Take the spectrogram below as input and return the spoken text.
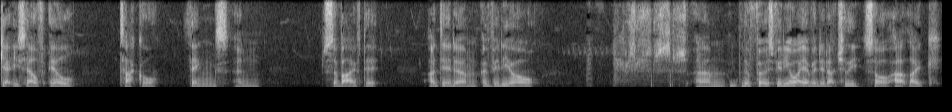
get yourself ill tackle things and survived it. I did um, a video um, the first video I ever did actually. So at like,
